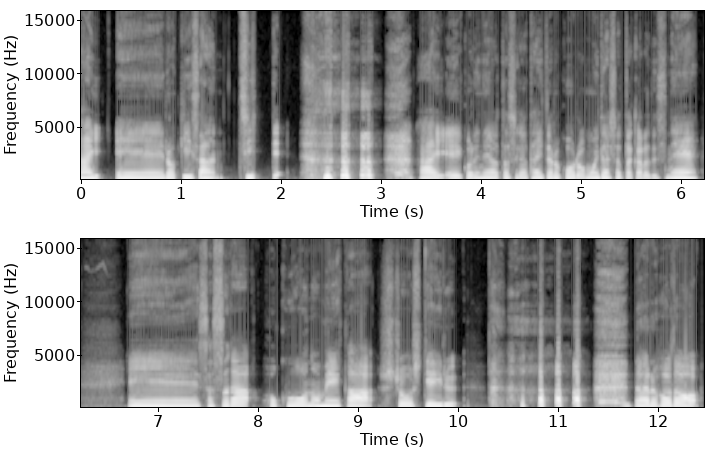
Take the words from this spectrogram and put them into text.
はい、えー、ロッキーさん、ちって。はい、えー、これね、私がタイトルコール思い出しちゃったからですね。えー、さすが北欧のメーカー、主張している。なるほど。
